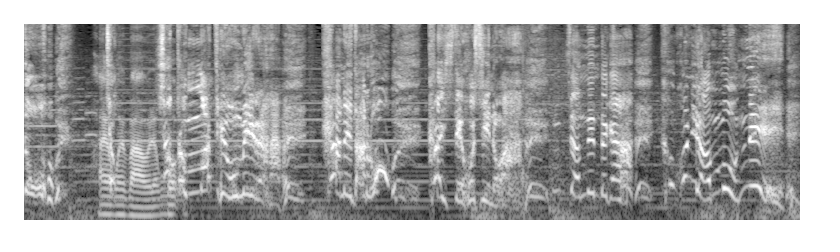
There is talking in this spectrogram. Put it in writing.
お Hai ông mày vào để ちょっと待ておめえら金だろ？返してほしいのは。残念だがここにはもうねえ。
